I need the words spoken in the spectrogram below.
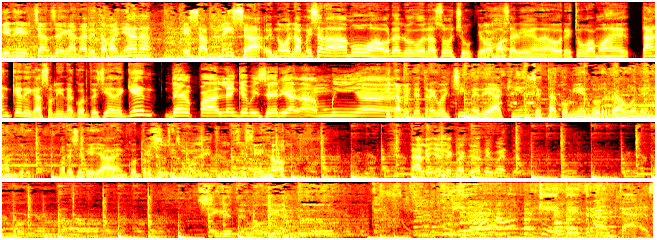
tienes el chance de ganar esta mañana esa mesa. No, la mesa la damos ahora luego de las 8, que vamos Ajá. a salir ganador. Esto vamos a hacer tanque de gasolina. ¿Cortesía de quién? De Palenque Pizzería, la mía. Y también te traigo el chisme de a quién se está comiendo Raúl Alejandro. Parece que ya encontró su diste. Sí, sí, no. Dale, ya te cuento, ya te cuento. Cuidado que te trancas.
